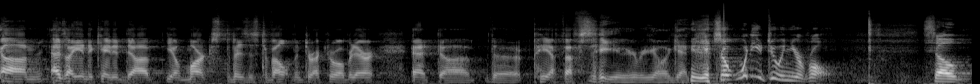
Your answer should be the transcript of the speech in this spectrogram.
um, as I indicated, uh, you know, Mark's the business development director over there at uh, the PFFC. Here we go again. So, what do you do in your role? So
